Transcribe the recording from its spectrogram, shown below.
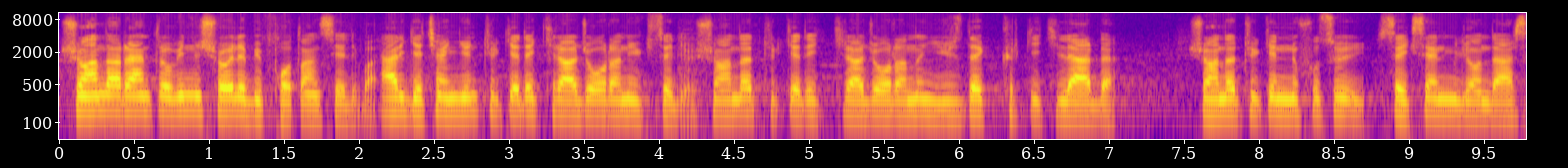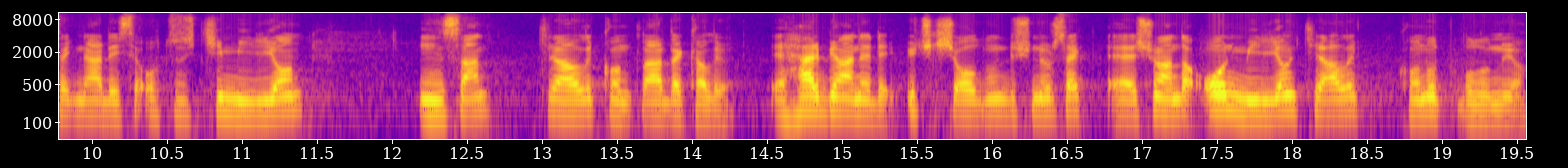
Şu anda Rent Rovin'in şöyle bir potansiyeli var. Her geçen gün Türkiye'de kiracı oranı yükseliyor. Şu anda Türkiye'deki kiracı oranının %42'lerde. Şu anda Türkiye'nin nüfusu 80 milyon dersek neredeyse 32 milyon insan kiralık konutlarda kalıyor. E, her bir hanede 3 kişi olduğunu düşünürsek e, şu anda 10 milyon kiralık konut bulunuyor.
